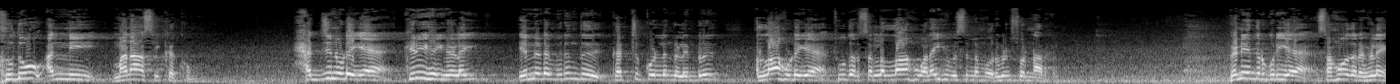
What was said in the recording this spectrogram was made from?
ஹுது அன்னி மனாசிக்கக்கும் ஹஜ்ஜினுடைய கிரிகைகளை என்னிடமிருந்து கற்றுக்கொள்ளுங்கள் என்று அல்லாஹுடைய தூதர் ஸல்லல்லாஹு அலைஹி வசல்லம் அவர்கள் சொன்னார்கள். கண்ணியத்திற்குரிய சகோதரர்களே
